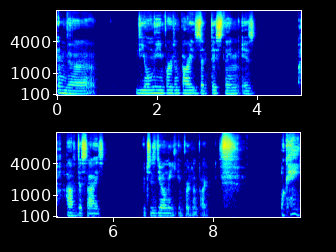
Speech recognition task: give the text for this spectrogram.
And the the only important part is that this thing is half the size, which is the only important part. Okay,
